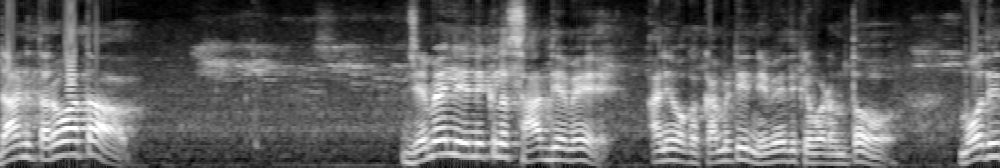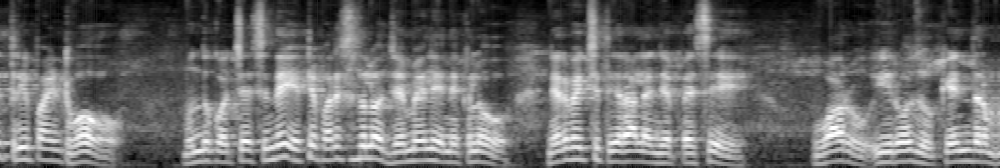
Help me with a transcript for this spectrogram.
దాని తరువాత జమేల్ ఎన్నికలు సాధ్యమే అని ఒక కమిటీ నివేదిక ఇవ్వడంతో మోదీ త్రీ పాయింట్ ఓ ముందుకు వచ్చేసింది ఎట్టి పరిస్థితుల్లో జమేలి ఎన్నికలు నిర్వహించి తీరాలని చెప్పేసి వారు ఈరోజు కేంద్రం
